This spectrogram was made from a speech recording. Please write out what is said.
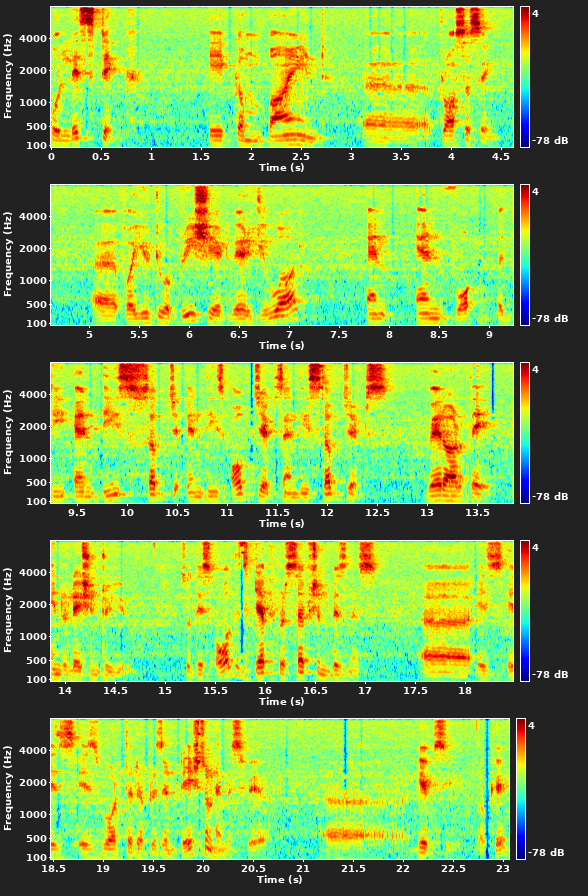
holistic, a combined uh, processing uh, for you to appreciate where you are and and the and these subject and these objects and these subjects where are they in relation to you? So this all this depth perception business uh, is is is what the representational hemisphere uh, gives you okay?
